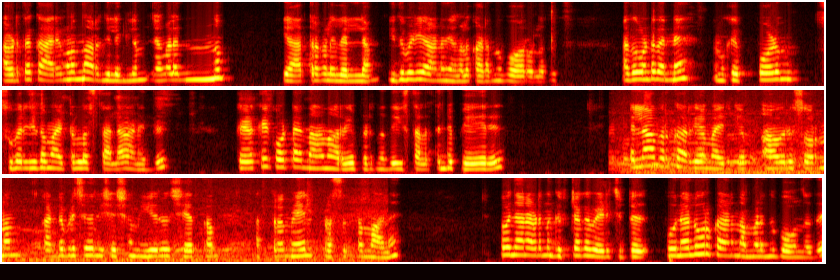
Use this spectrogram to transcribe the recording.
അവിടുത്തെ കാര്യങ്ങളൊന്നും അറിഞ്ഞില്ലെങ്കിലും ഞങ്ങളെന്നും യാത്രകളിലെല്ലാം ഇതുവഴിയാണ് ഞങ്ങൾ കടന്നു പോകാറുള്ളത്. അതുകൊണ്ട് തന്നെ നമുക്ക് എപ്പോഴും സുപരിചിതമായിട്ടുള്ള സ്ഥലമാണിത്. കിഴക്കേക്കോട്ട എന്നാണ് അറിയപ്പെടുന്നത്. ഈ സ്ഥലത്തിന്റെ പേര് എല്ലാവർക്കും അറിയാമായിരിക്കും ആ ഒരു സ്വർണം കണ്ടുപിടിച്ചതിന് ശേഷം ഈ ഒരു ക്ഷേത്രം അത്രമേൽ പ്രസിദ്ധമാണ്. അപ്പോൾ ഞാൻ അവിടെ നിന്ന് ഗിഫ്റ്റൊക്കെ മേടിച്ചിട്ട് പുനലൂർക്കാണ് നമ്മളിന്ന് പോകുന്നത്.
